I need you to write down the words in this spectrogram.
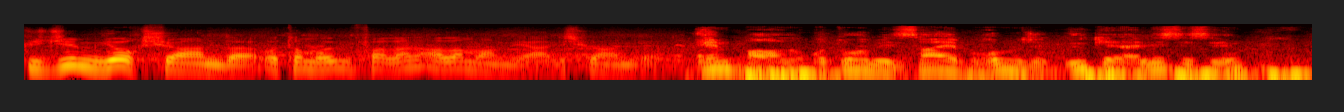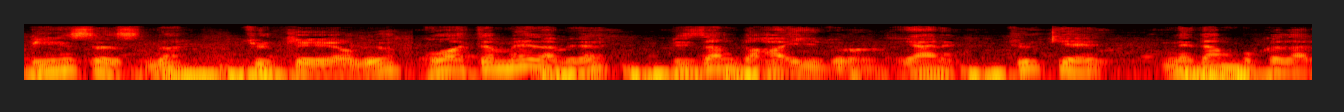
Gücüm yok şu anda. Otomobil falan alamam yani şu anda. en pahalı otomobil sahibi olmayacak ülkeler listesinin birinci sırasında Türkiye'yi alıyor. Guatemala bile bizden daha iyi durumda. Yani Türkiye neden bu kadar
